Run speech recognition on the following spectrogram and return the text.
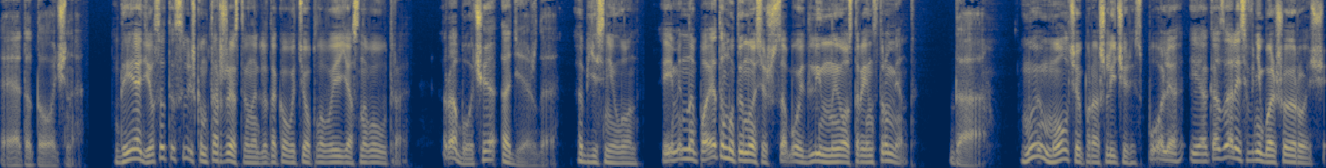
«Это точно». «Да и оделся ты слишком торжественно для такого теплого и ясного утра». «Рабочая одежда», — объяснил он. «Именно поэтому ты носишь с собой длинный острый инструмент?» «Да». Мы молча прошли через поле и оказались в небольшой роще.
